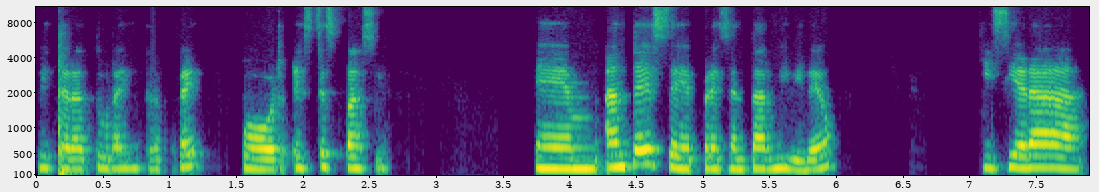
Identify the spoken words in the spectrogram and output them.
Literatura Café, por este espacio. Em, antes de presentar mi video, quisiera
